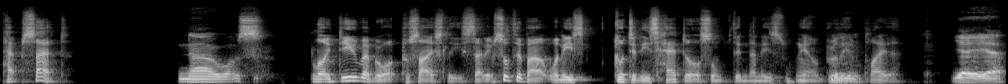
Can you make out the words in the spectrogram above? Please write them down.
Pep said? no, what was Lloyd, do you remember what precisely he said? It was something about when he's good in his head or something, then he's you know a brilliant Hmm. player. Yeah, yeah,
